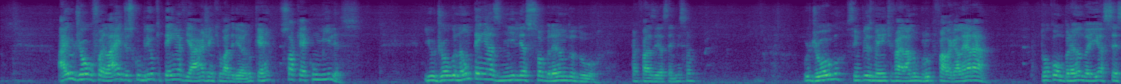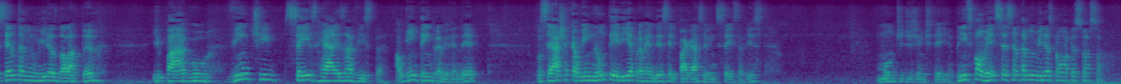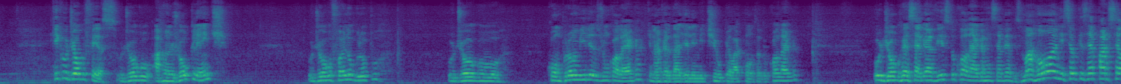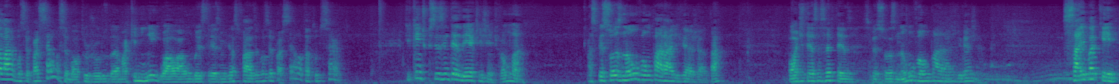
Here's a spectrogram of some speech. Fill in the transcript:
Aí o Diogo foi lá e descobriu que tem a viagem que o Adriano quer, só quer com milhas. E o Diogo não tem as milhas sobrando do para fazer essa emissão. O Diogo simplesmente vai lá no grupo e fala: Galera, tô comprando aí as 60 mil milhas da Latam e pago 26 reais à vista. Alguém tem para me vender? Você acha que alguém não teria para vender se ele pagasse 26 à vista? Um monte de gente teria. Principalmente 60 mil milhas para uma pessoa só. Que, que o Diogo fez? O Diogo arranjou o cliente, o Diogo foi no grupo, o Diogo comprou milhas de um colega, que na verdade ele emitiu pela conta do colega. O Diogo recebe a vista, o colega recebe a vista. Marrone, se eu quiser parcelar, você parcela, você bota os juros da maquininha igual a 1, 2, 3 milhas faz e você parcela, tá tudo certo. O que, que a gente precisa entender aqui, gente? Vamos lá. As pessoas não vão parar de viajar, tá? Pode ter essa certeza. As pessoas não vão parar de viajar. Saiba que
